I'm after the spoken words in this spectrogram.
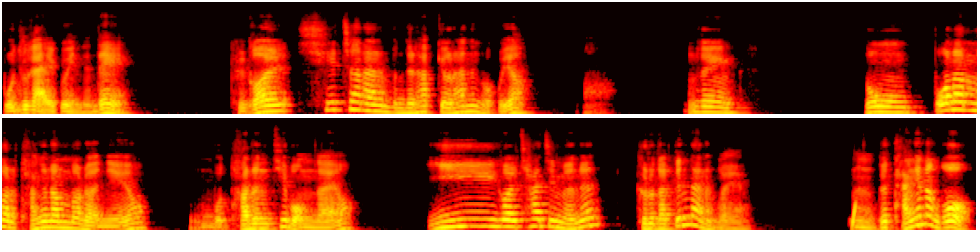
모두가 알고 있는데 그걸 실천하는 분들 합격을 하는 거고요. 어, 선생님, 너무 뻔한 말, 당연한 말 아니에요? 뭐 다른 팁 없나요? 이걸 찾으면은 그러다 끝나는 거예요. 음, 그 당연한 거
